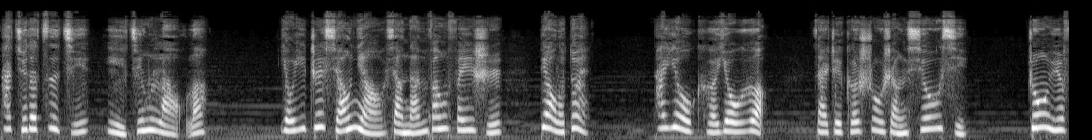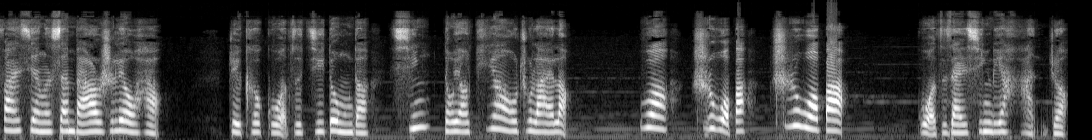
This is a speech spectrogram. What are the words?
他觉得自己已经老了。有一只小鸟向南方飞时，掉了队。它又渴又饿，在这棵树上休息。终于发现了三百二十六号，这颗果子激动的心都要跳出来了。哇！吃我吧，吃我吧！果子在心里喊着。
